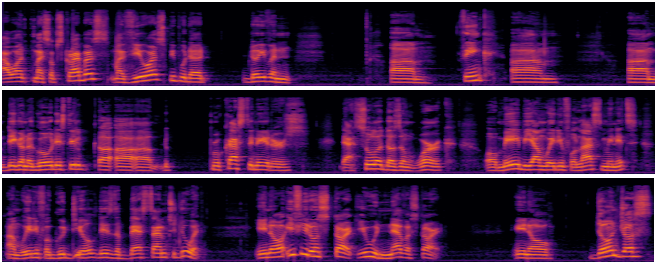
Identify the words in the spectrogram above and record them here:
I want my subscribers, my viewers, people that don't even um, think um, um, they're gonna go. They still uh, uh, uh, the procrastinators that solar doesn't work, or maybe I'm waiting for last minute. I'm waiting for good deal. This is the best time to do it. You know, if you don't start, you will never start. You know, don't just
